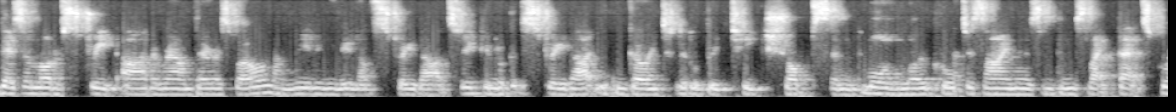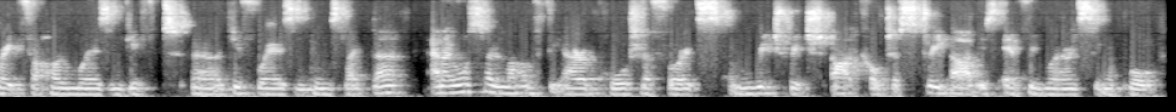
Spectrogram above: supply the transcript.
there's a lot of street art around there as well. And I really, really love street art. So you can look at the street art, you can go into little boutique shops and more local designers and things like that. It's great for homewares and gift uh, giftwares and things like that. And I also love the Arab Quarter for its rich, rich art culture. Street art is everywhere in Singapore.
